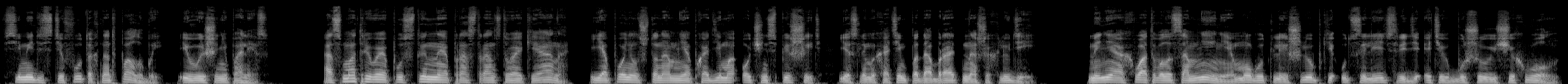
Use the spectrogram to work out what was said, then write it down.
в 70 футах над палубой, и выше не полез. Осматривая пустынное пространство океана, я понял, что нам необходимо очень спешить, если мы хотим подобрать наших людей. Меня охватывало сомнение, могут ли шлюпки уцелеть среди этих бушующих волн.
